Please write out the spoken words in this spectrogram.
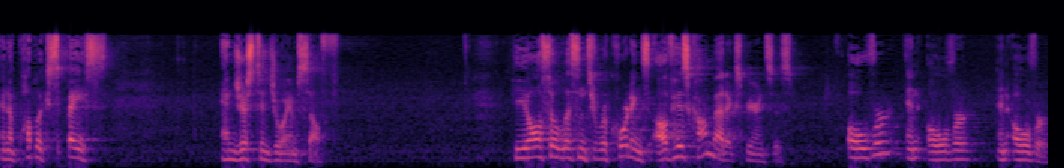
in a public space and just enjoy himself. He also listened to recordings of his combat experiences over and over and over.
